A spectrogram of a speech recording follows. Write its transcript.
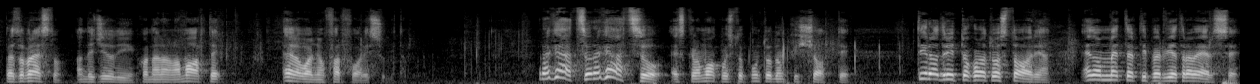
presto presto, hanno deciso di condannare a morte e lo vogliono far fuori subito. Ragazzo, ragazzo, esclamò a questo punto Don Chisciotte, tira dritto con la tua storia e non metterti per vie traverse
